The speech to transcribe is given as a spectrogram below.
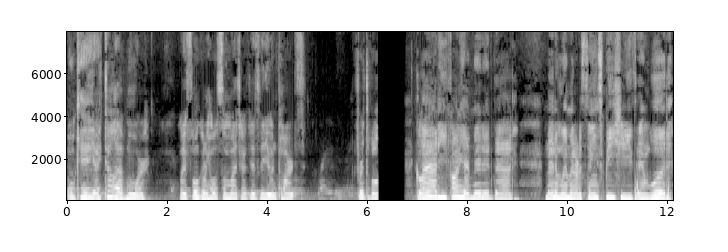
Okay, I still have more. My phone can only hold so much after this video in parts. First of all, glad he finally admitted that men and women are the same species and would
